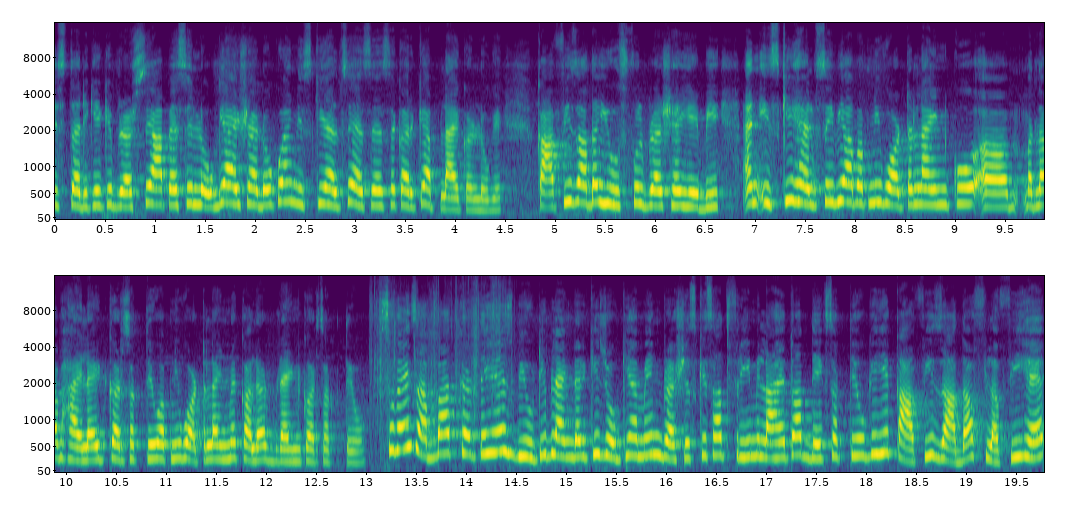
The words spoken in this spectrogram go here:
इस तरीके के ब्रश से आप ऐसे लोगे आई को एंड इसकी हेल्प से ऐसे ऐसे करके अप्लाई कर लोगे। काफ़ी ज़्यादा यूज़फुल ब्रश है ये भी। एंड इसकी हेल्प से भी आप अपनी वाटर लाइन को आ, मतलब हाईलाइट कर सकते हो अपनी वाटर लाइन में कलर ब्लेंड कर सकते हो। सो so गाइज़ अब बात करते हैं इस ब्यूटी ब्लेंडर की जो कि हमें इन ब्रशेज़ के साथ फ्री मिला है। तो आप देख सकते हो कि ये काफ़ी ज़्यादा फ्लफ़ी है।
